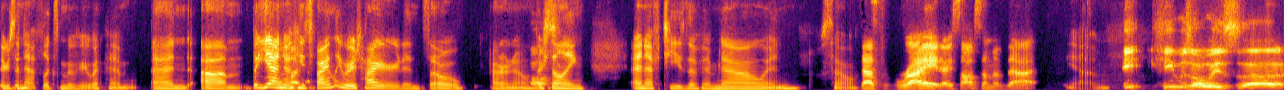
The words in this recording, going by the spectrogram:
There's a Netflix movie with him, and um, but yeah, Oh no, my he's God. finally retired, and so I don't know. They're selling NFTs of him now, and so That's right. I saw some of that. yeah. he he was always uh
